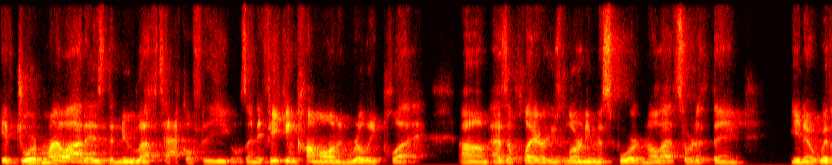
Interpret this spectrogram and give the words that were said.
if Jordan Mailata is the new left tackle for the Eagles, and if he can come on and really play um, as a player who's learning the sport and all that sort of thing, you know, with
